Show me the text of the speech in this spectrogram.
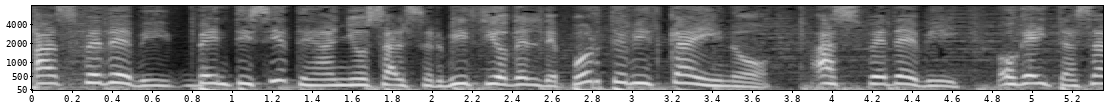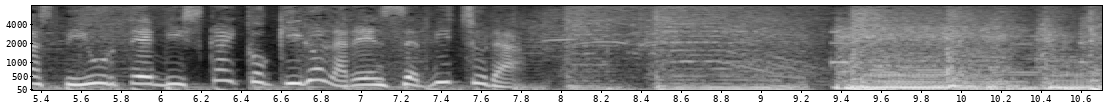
Asfedevi, 27 años al servicio del deporte vizcaíno. Asfedevi, Ogeitas Aspi Urte, Vizcaico Kirolaren Servichura.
